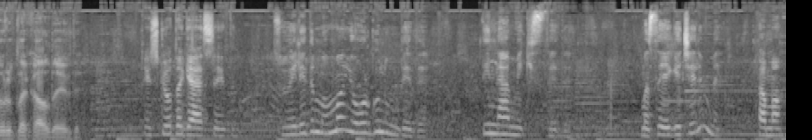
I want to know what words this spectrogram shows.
Doruk'la kaldı evde. Keşke o da gelseydi. Söyledim ama yorgunum dedi. Dinlenmek istedi. Masaya geçelim mi? Tamam.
